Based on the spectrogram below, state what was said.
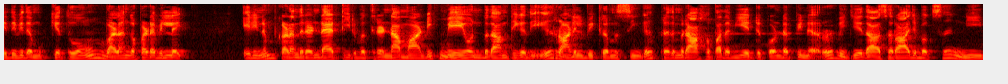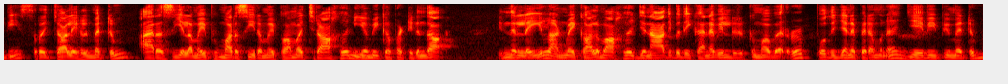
எதுவித முக்கியத்துவமும் வழங்கப்படவில்லை. எனினும் கடந்த இரண்டாயிரத்தி இருபத்தி ரெண்டாம் ஆண்டின் மே ஒன்பதாம் தேதி ராணில் விக்ரமசிங்க பிரதமராக பதவியேற்றுக் கொண்ட பின்னர் விஜயதாச ராஜபக்ச நீதி சிறைச்சாலைகள் மற்றும் அரசியலமைப்பு மறுசீரமைப்பு அமைச்சராக நியமிக்கப்பட்டிருந்தார். இந்நிலையில் அண்மை காலமாக ஜனாதிபதி கனவில் இருக்கும் அவர் பொதுஜன பெரமுன ஜேவிபி மற்றும்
